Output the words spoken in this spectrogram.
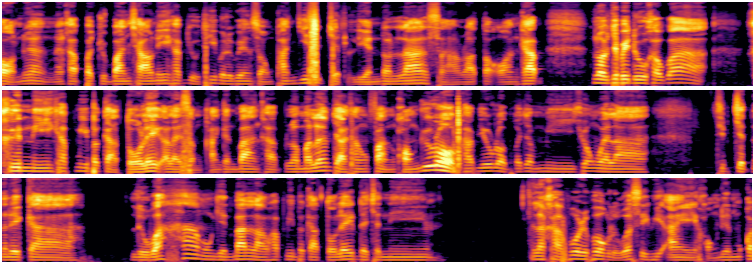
ต่อเนื่องนะครับ ปัจจุบันเช้านี้ครับอยู่ที่บริเวณ 2,027 เหรียญดอลลาร์สหรัฐต่อออนครับ เราจะไปดูครับว่าคืนนี้ครับมีประกาศตัวเลขอะไรสำคัญกันบ้างครับ เรามาเริ่มจากทางฝั่งของยุโรปครับยุโรปก็จะมีช่วงเวลา 17 นาฬิกาหรือว่า5โมงเย็นบ้านเราครับมีประกาศตัวเลขดัชนี ราคาผู้บริโภคหรือว่า CPI ของเดือนมก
